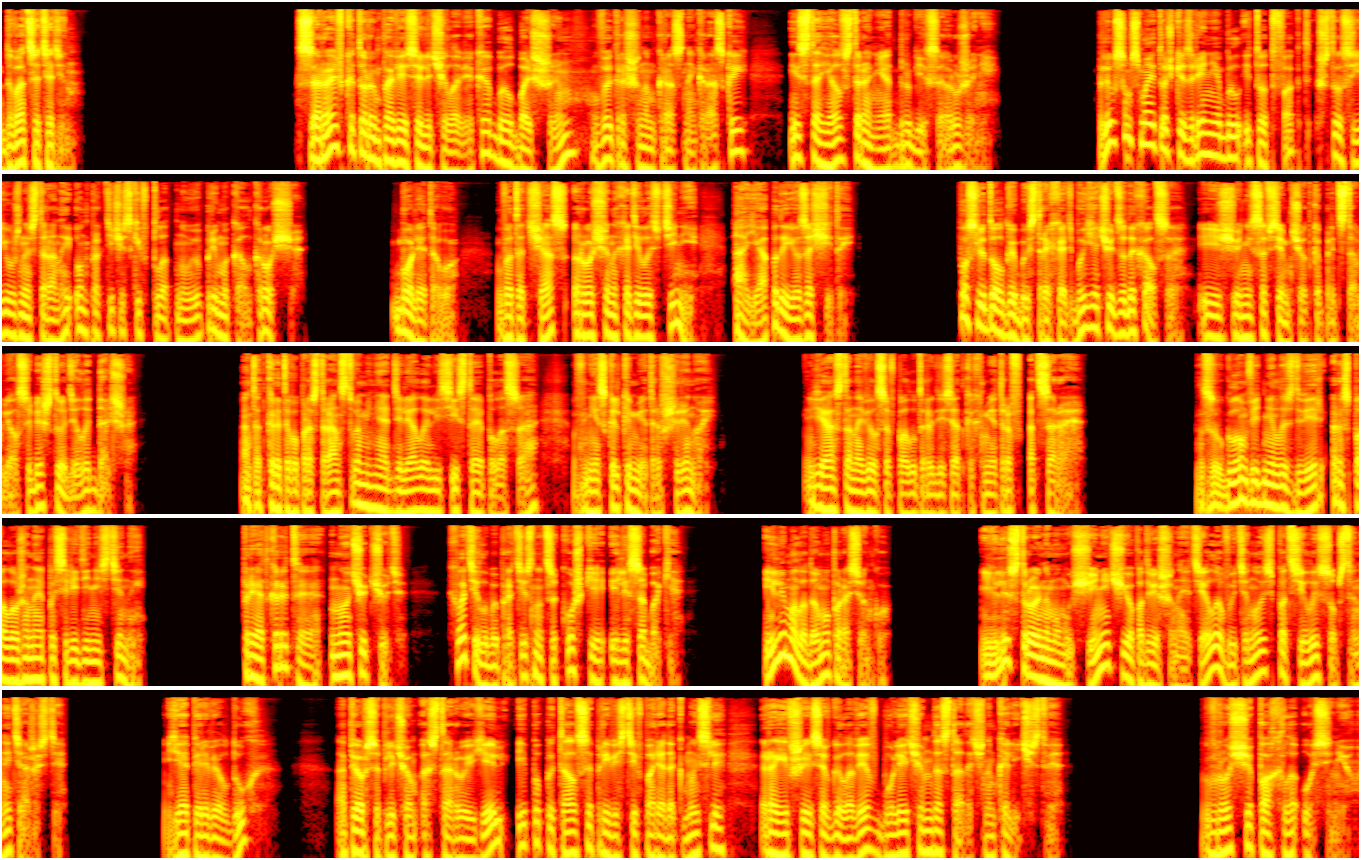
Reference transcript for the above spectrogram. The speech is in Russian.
21. Сарай, в котором повесили человека, был большим, выкрашенным красной краской и стоял в стороне от других сооружений. Плюсом, с моей точки зрения, был и тот факт, что с южной стороны он практически вплотную примыкал к роще. Более того, в этот час роща находилась в тени, а я под ее защитой. После долгой быстрой ходьбы я чуть задыхался и еще не совсем четко представлял себе, что делать дальше. От открытого пространства меня отделяла лесистая полоса в несколько метров шириной. Я остановился в полутора десятках метров от сарая. За углом виднелась дверь, расположенная посередине стены. Приоткрытая, но чуть-чуть. Хватило бы протиснуться кошке или собаке. Или молодому поросенку. Или стройному мужчине, чье подвешенное тело вытянулось под силой собственной тяжести. Я перевел дух, оперся плечом о старую ель и попытался привести в порядок мысли, роившиеся в голове в более чем достаточном количестве. В роще пахло осенью.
